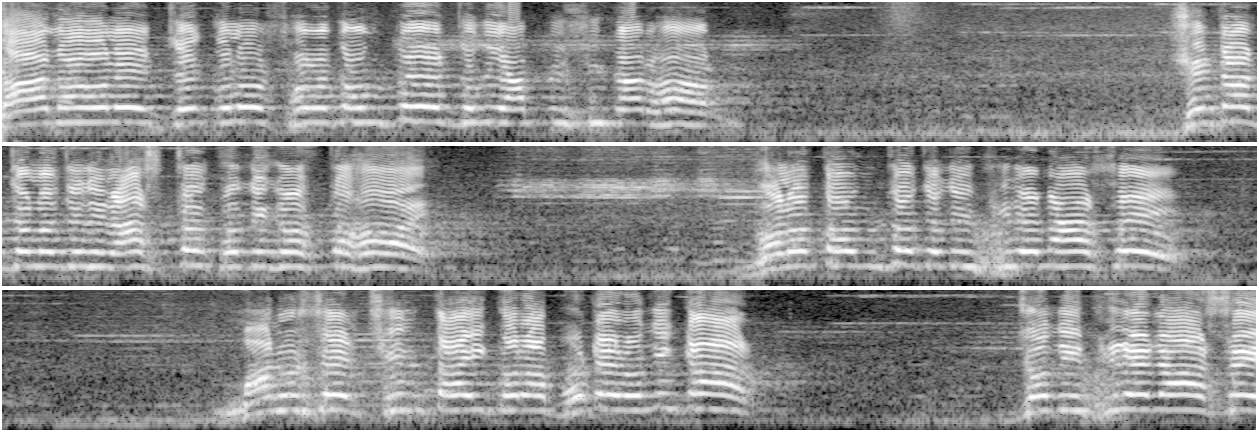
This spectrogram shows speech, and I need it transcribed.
তা না হলে যে কোনো ষড়যন্ত্রের যদি আপনি শিকার হন, সেটার জন্য যদি রাষ্ট্র ক্ষতিগ্রস্ত হয়, গণতন্ত্র যদি ফিরে না আসে, মানুষের ছিনতাই করা ভোটের অধিকার যদি ফিরে না আসে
